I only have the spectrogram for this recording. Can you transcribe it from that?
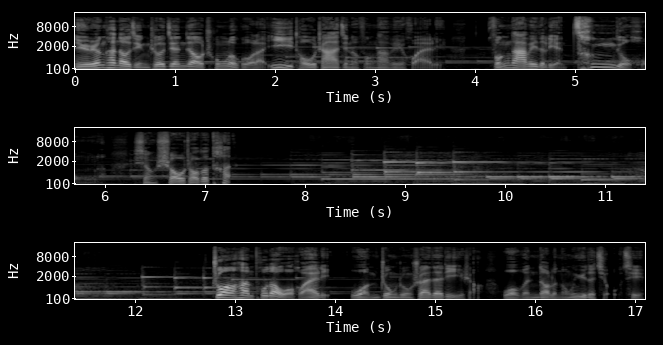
女人看到警车尖叫冲了过来，一头扎进了冯大卫怀里。冯大卫的脸噌就红了，像烧着的炭。壮汉扑到我怀里，我们重重摔在地上。我闻到了浓郁的酒气，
